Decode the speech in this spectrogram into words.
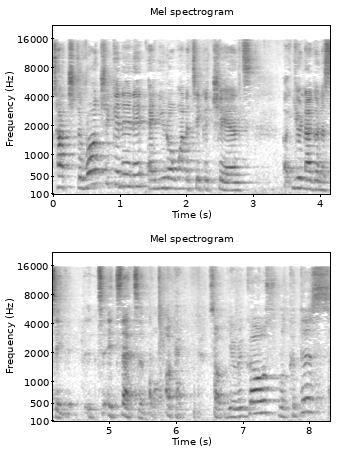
touch the raw chicken in it and you don't want to take a chance. Uh, you're not going to save it. It's, it's that simple. Okay, so here it goes. Look at this.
